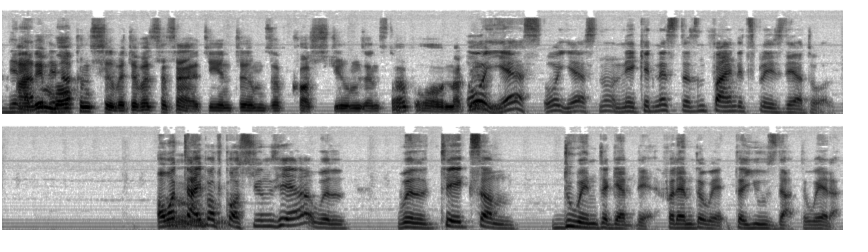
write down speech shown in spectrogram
They're Are not- they more not- conservative as society in terms of costumes and stuff, or not? Oh really? yes, oh yes. No, nakedness doesn't find its place there at all. Oh, Our oh, type of costumes here will will take some doing to get there for them to wear to use that to wear that.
